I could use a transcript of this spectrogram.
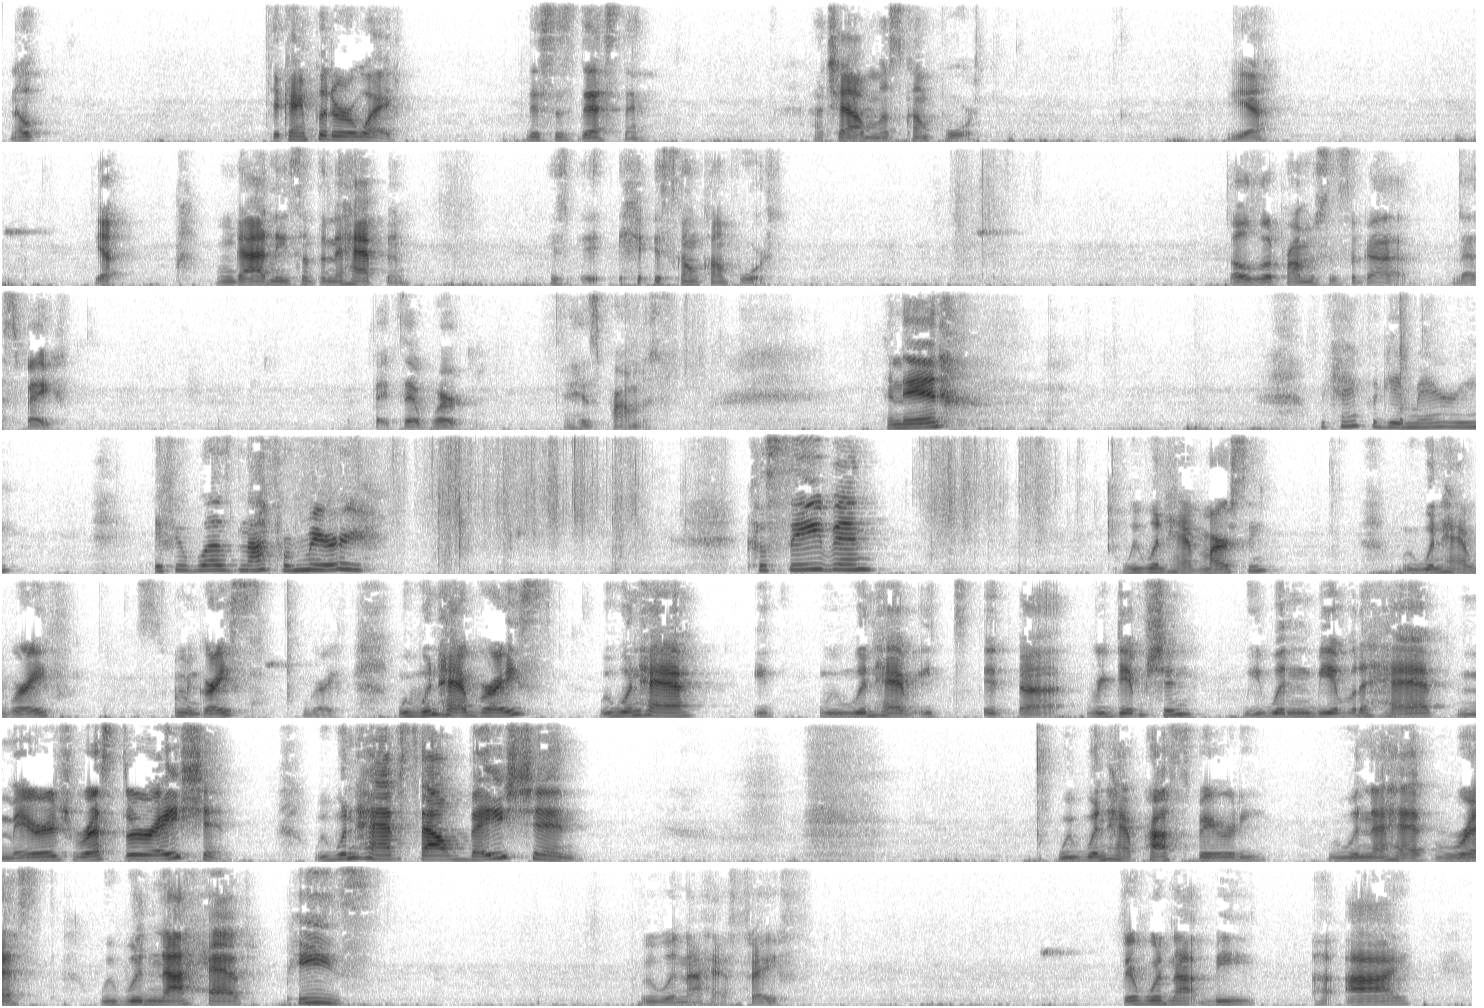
Nope. You can't put her away. This is destined. A child must come forth. Yeah. Yep. When God needs something to happen, it's, it, it's going to come forth. Those are the promises of God. That's faith. Faith that work and his promise. And then we can't forget Mary. If it was not for Mary conceiving, we wouldn't have mercy. We wouldn't have grace. I mean grace, grace. We wouldn't have grace. We wouldn't have we wouldn't have it, it uh, redemption. We wouldn't be able to have marriage restoration. We wouldn't have salvation. We wouldn't have prosperity. We would not have rest. We would not have peace. We would not have faith. There would not be a I.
